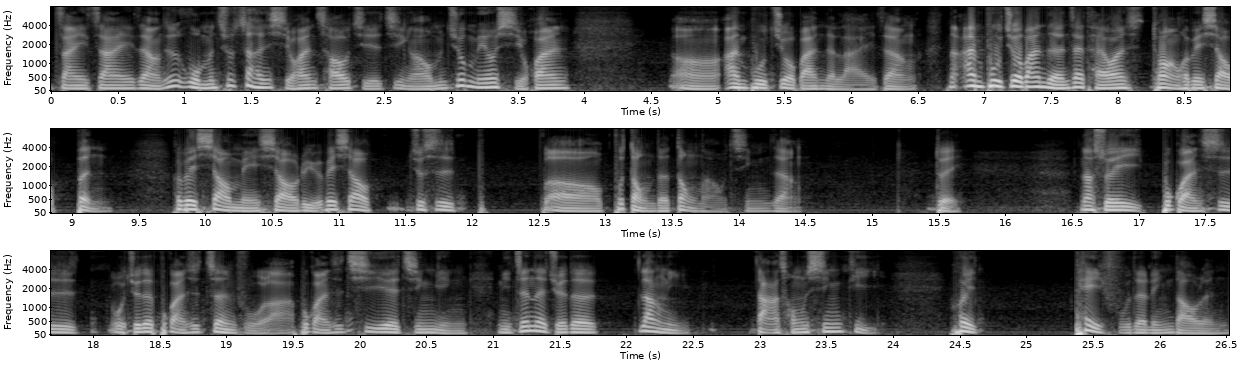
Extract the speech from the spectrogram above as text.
栽栽这样，就是我们就是很喜欢抄捷径啊，我们就没有喜欢呃按部就班的来这样。那按部就班的人在台湾通常会被笑笨，会被笑没效率，被笑就是。呃，不懂得动脑筋，这样，对。那所以，不管是我觉得，不管是政府啦，不管是企业经营，你真的觉得让你打从心底会佩服的领导人，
